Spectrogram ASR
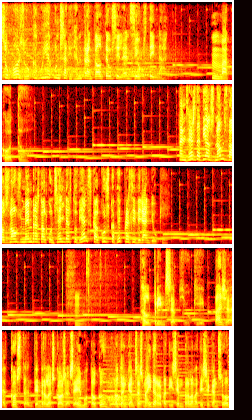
Suposo que avui aconseguirem trencar el teu silenci obstinat. Makoto. Ens has de dir els noms dels nous membres del Consell d'Estudiants que el curs que ve presidiran Yuki. El príncep Yuki. Vaja, et costa entendre les coses, eh, Motoko? No te'n canses mai de repetir sempre la mateixa cançó?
